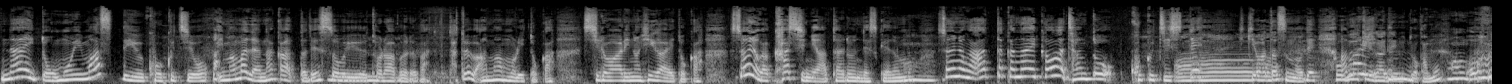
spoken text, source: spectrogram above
ないと思いますっていう告知を、今まではなかったです、そういうトラブルが。例えば雨漏りとか、シロアリの被害とか、そういうのが歌詞に当たるんですけれども、うん、そういうのがあったかないかはちゃんと告知して引き渡すので、あまり。が出るとかも、うん、お化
